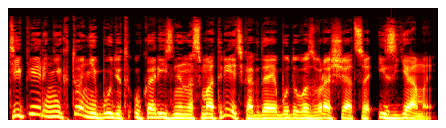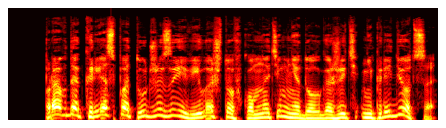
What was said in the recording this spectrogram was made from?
Теперь никто не будет укоризненно смотреть, когда я буду возвращаться из ямы. Правда, Креспа тут же заявила, что в комнате мне долго жить не придется,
